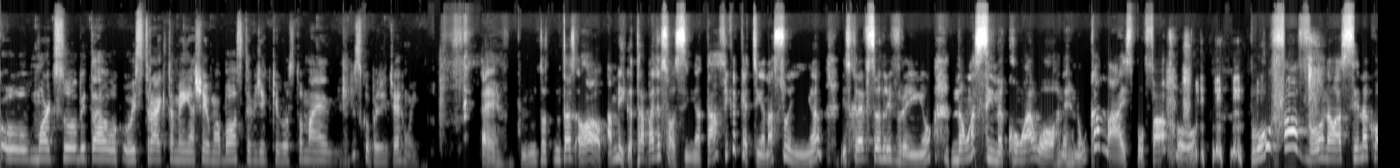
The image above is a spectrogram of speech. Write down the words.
O, o Morte Súbita, o, o Strike também achei uma bosta. Teve gente que gostou, mas. Desculpa, gente, é ruim. é, não, tô- não tá, ó, amiga, trabalha sozinha, tá? Fica quietinha na suinha, escreve seus livrinhos, não assina com a Warner nunca mais, por favor. por favor, não assina com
